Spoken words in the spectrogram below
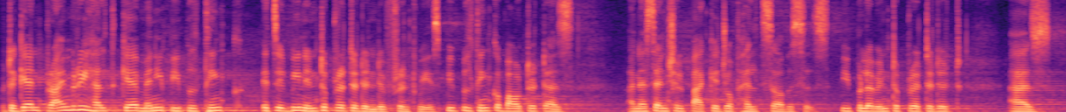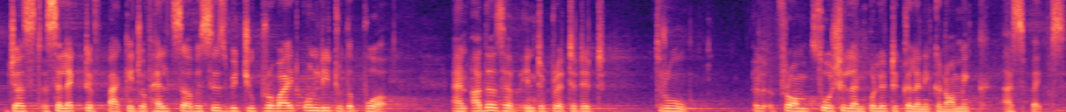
But again, primary health care, many people think it's been interpreted in different ways. People think about it as an essential package of health services. People have interpreted it as just a selective package of health services which you provide only to the poor. And others have interpreted it through, uh, from social and political and economic aspects.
